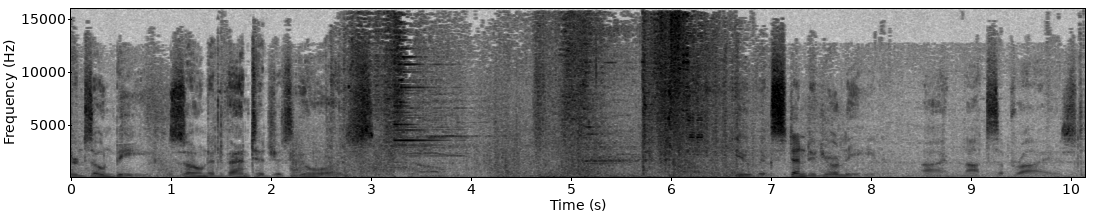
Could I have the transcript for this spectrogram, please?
captured Zone B. Zone advantage is yours. You've extended your lead. I'm not surprised.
